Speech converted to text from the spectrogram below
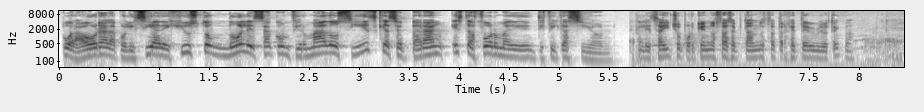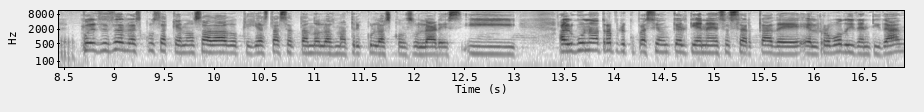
Por ahora, la policía de Houston no les ha confirmado si es que aceptarán esta forma de identificación. ¿Les ha dicho por qué no está aceptando esta tarjeta de biblioteca? Pues esa es la excusa que nos ha dado, que ya está aceptando las matrículas consulares. Y alguna otra preocupación que él tiene es acerca del robo de identidad.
